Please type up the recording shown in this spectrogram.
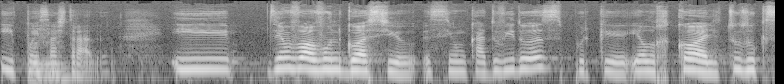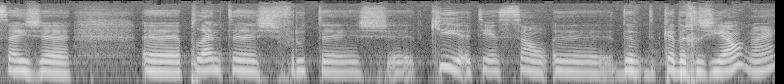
e põe-se uhum. à estrada. E desenvolve um negócio assim um bocado duvidoso, porque ele recolhe tudo o que seja uh, plantas, frutas, uh, que até são uh, de, de, cada região, não é?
